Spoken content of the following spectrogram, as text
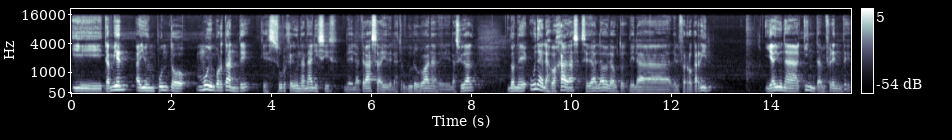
Y también hay un punto muy importante que surge de un análisis de la traza y de la estructura urbana de la ciudad, donde una de las bajadas se da al lado de la auto- de la- del ferrocarril y hay una quinta enfrente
